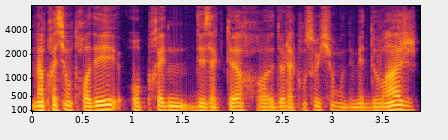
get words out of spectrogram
l'impression 3D auprès des acteurs de la construction, des maîtres d'ouvrage,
